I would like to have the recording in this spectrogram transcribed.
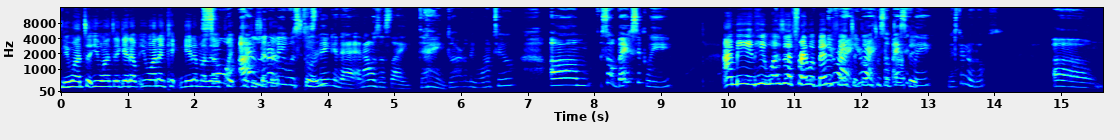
You want to? You want to get him? You want to get him a little so quick? I literally was just thinking that, and I was just like, "Dang, do I really want to?" Um, so basically, I mean, he was a friend with benefits. right. You're goes right. with So the topic. Mr. Noodles, um,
